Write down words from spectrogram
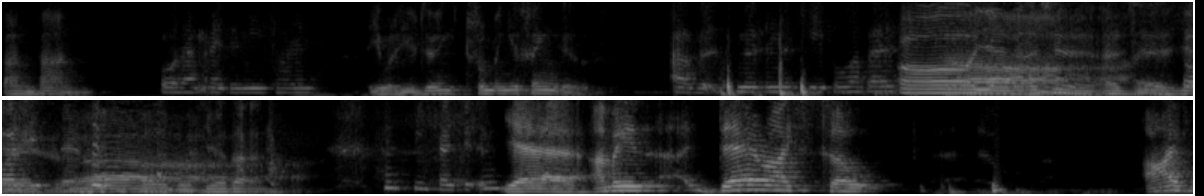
bang bang. Oh, that might be me, sorry. You, what are you doing? Trumming your fingers. I was moving the table about. Oh yeah, as you Ah, as you, it's- yeah, Sorry. yeah, we probably both hear that. Yeah, I mean, dare I? So, I've.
